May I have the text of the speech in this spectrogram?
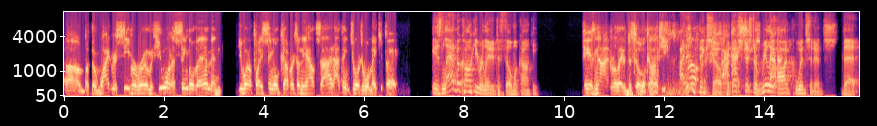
Um, but the wide receiver room, if you want to single them and you want to play single coverage on the outside, I think Georgia will make you pay. Is Ladd McConkey related to Phil McConkey? He is not related to Phil McConkey. I didn't Well, think so, but that's just a really odd coincidence that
